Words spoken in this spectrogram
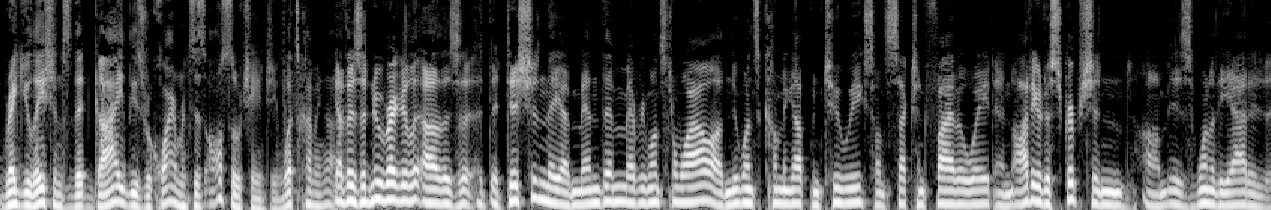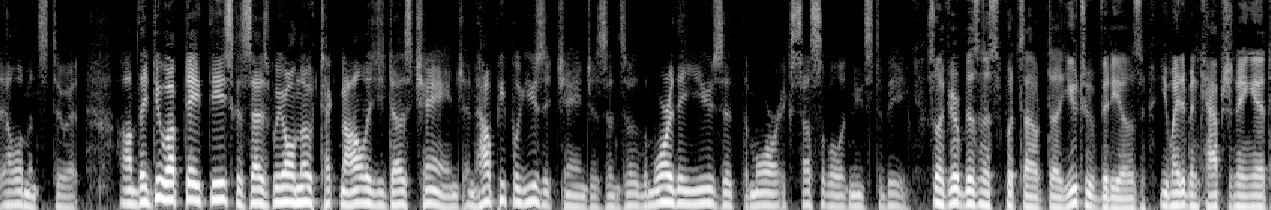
regulations that guide these requirements is also changing. What's coming up? Yeah, there's a new regula- uh, There's an addition. They amend them every once in a while. A new one's coming up in two weeks on Section 508, and audio description um, is one of the added elements to it. Um, they do update these because, as we all know, technology does change, and how people use it changes. And so, the more they use it, the more accessible it needs to be. So if your business puts out uh, YouTube videos, you might have been captioning it,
